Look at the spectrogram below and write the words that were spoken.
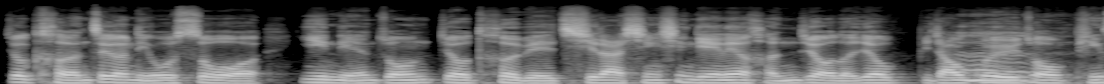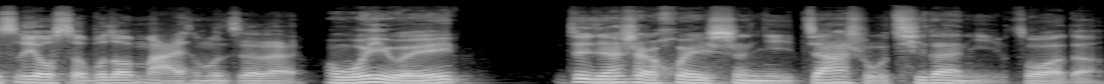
就可能这个礼物是我一年中就特别期待、心心念念很久的，就比较贵重，平时又舍不得买什么之类。我以为这件事儿会是你家属期待你做的。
